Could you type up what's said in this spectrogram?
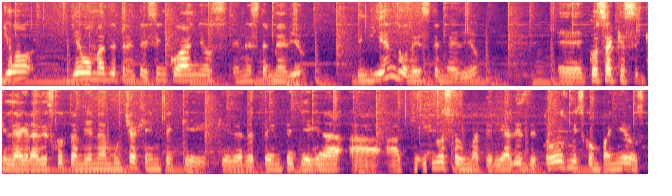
yo llevo más de 35 años en este medio, viviendo de este medio, eh, cosa que, que le agradezco también a mucha gente que, que de repente llega a, a adquirir nuestros materiales de todos mis compañeros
